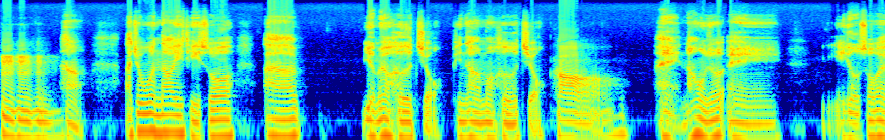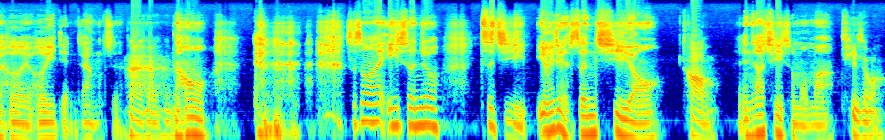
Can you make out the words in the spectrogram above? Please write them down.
嗯嗯嗯，哈啊，就问到一题说啊，有没有喝酒？平常有没有喝酒？哦，哎，然后我就哎，有时候会喝，也喝一点这样子。嘿嘿嘿然后 这时候那医生就自己有一点生气哦。好，你知道气什么吗？气什么？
